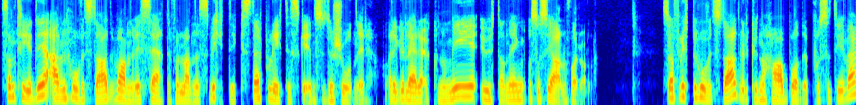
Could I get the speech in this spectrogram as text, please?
Samtidig er en hovedstad vanligvis sete for landets viktigste politiske institusjoner, og regulerer økonomi, utdanning og sosiale forhold. Så å flytte hovedstad vil kunne ha både positive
